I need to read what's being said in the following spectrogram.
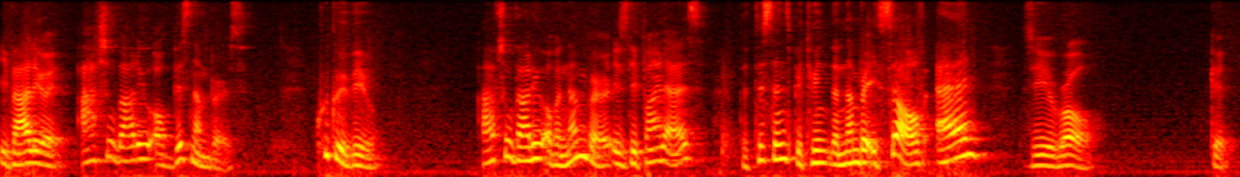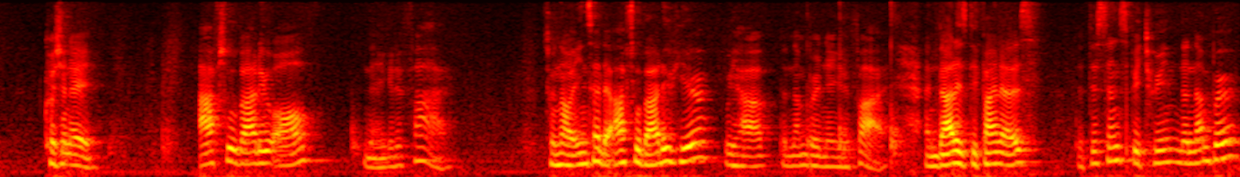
evaluate absolute value of these numbers. Quick review. Absolute value of a number is defined as the distance between the number itself and 0. Good. Question A. Absolute value of negative 5. So now inside the absolute value here, we have the number negative 5. And that is defined as the distance between the number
